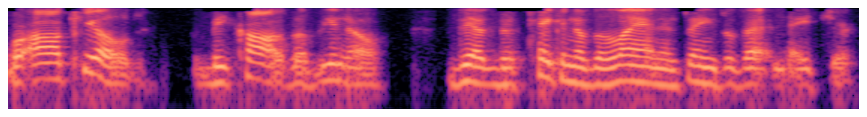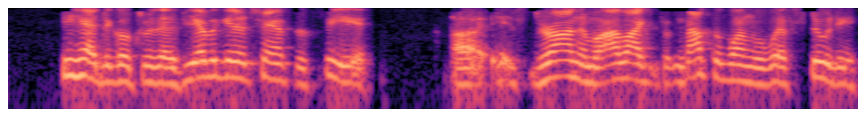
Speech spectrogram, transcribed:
were all killed because of you know the the taking of the land and things of that nature. He had to go through that. If you ever get a chance to see it, uh, it's Geronimo. I like not the one with Wes Studi,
